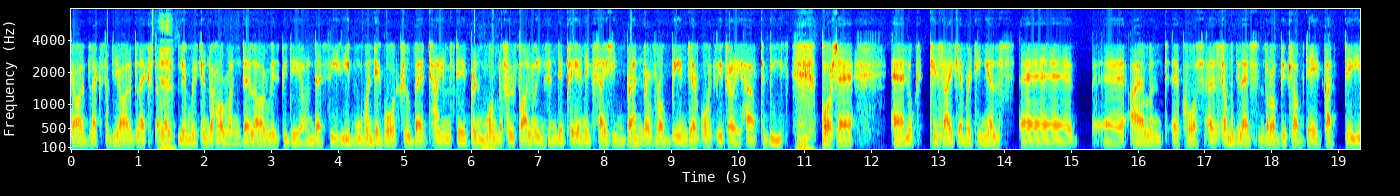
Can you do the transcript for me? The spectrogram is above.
the All Blacks are the All Blacks. They're Yeah. like Limerick and the Holland. They'll always be there, and that's it. Even when they go through bad times, they bring wonderful followings and they play an exciting brand of rugby, and they're going to be very hard to beat. But uh, uh, look, it's like everything else. Uh, uh, Ireland, of course, uh, some of the lads from the rugby club, they got the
